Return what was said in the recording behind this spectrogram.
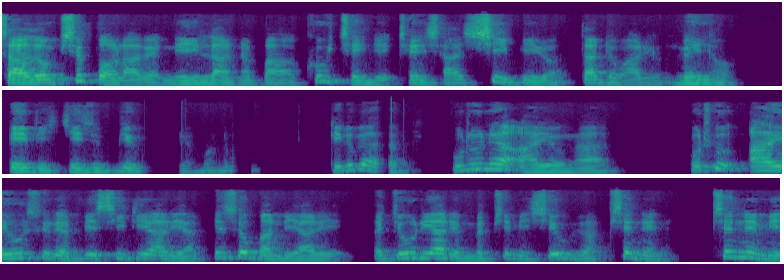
စာဆုံးဖြစ်ပေါ်လာတဲ့နေလနှစ်ပါးအခုချိန်တွေထင်ရှားရှိပြီးတော့တတ္တဝါတွေလင်းအောင်ပေးပြီးကျေစုပြုတယ်ပေါ့နော်ဒီလိုပဲဘုရုနဲ့အာယုံကဘုရုအာယုံဆိုတဲ့ပစ္စည်းတရားတွေကပစ္စုပန်တရားတွေအကျိုးတရားတွေမဖြစ်မရှေးဥစွာဖြစ်နေတယ်ဖြစ်နေမြေ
